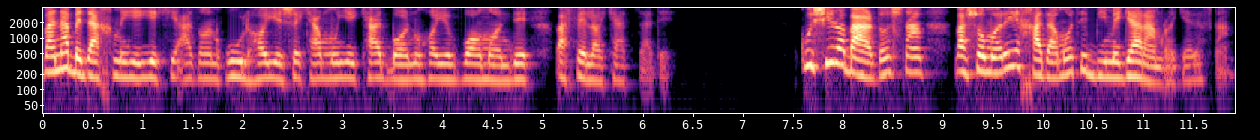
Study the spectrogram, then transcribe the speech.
و نه به دخمه یکی از آن قولهای شکموی کدبانوهای وامانده و فلاکت زده. گوشی را برداشتم و شماره خدمات بیمهگرم را گرفتم.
